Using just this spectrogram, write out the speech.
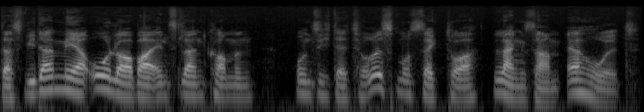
dass wieder mehr Urlauber ins Land kommen und sich der Tourismussektor langsam erholt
